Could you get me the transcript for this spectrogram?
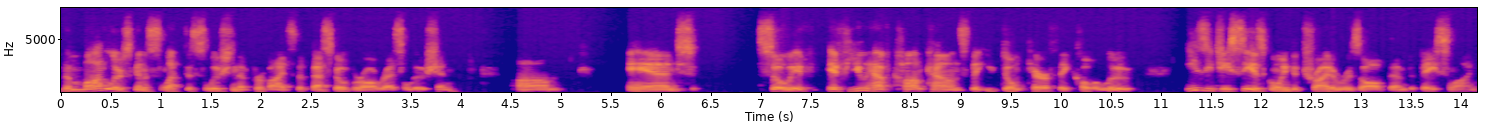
the modeler is going to select the solution that provides the best overall resolution, um, and so if if you have compounds that you don't care if they co-elute, EZGC is going to try to resolve them to baseline.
